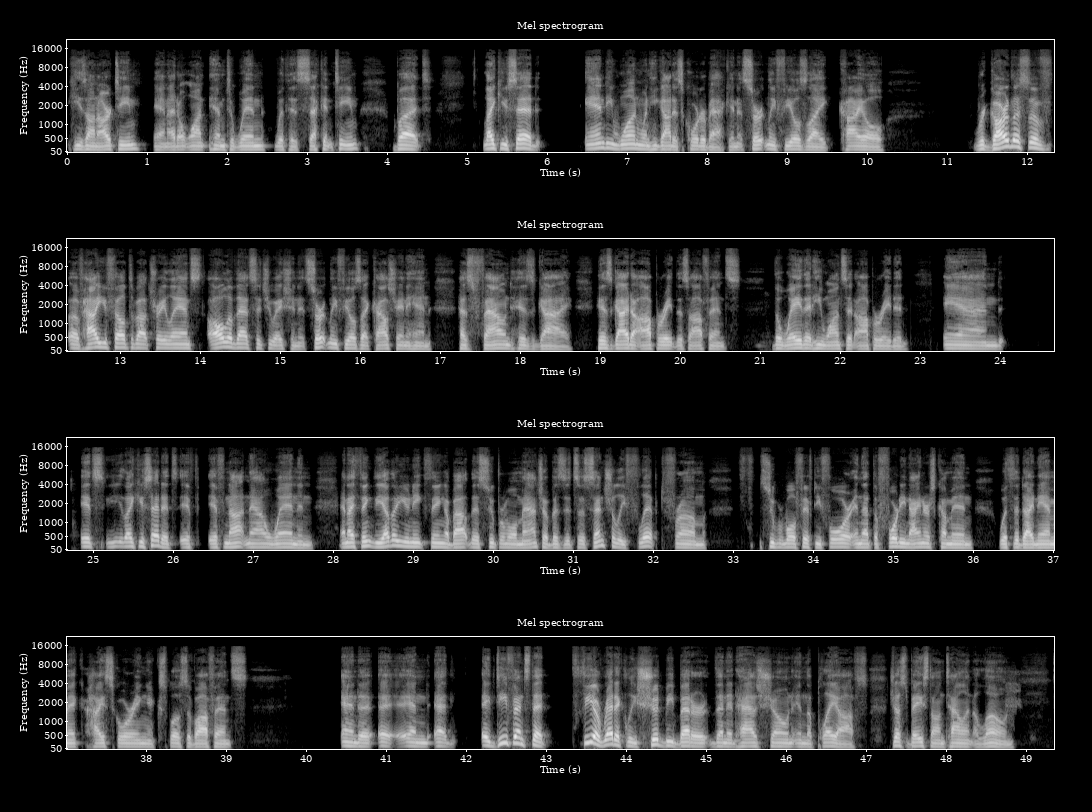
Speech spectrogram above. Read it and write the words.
he's on our team and I don't want him to win with his second team. But like you said, Andy won when he got his quarterback. And it certainly feels like Kyle, regardless of, of how you felt about Trey Lance, all of that situation, it certainly feels like Kyle Shanahan has found his guy, his guy to operate this offense the way that he wants it operated and it's like you said it's if if not now when and and i think the other unique thing about this super bowl matchup is it's essentially flipped from super bowl 54 in that the 49ers come in with the dynamic high scoring explosive offense and a, a and a, a defense that theoretically should be better than it has shown in the playoffs just based on talent alone.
